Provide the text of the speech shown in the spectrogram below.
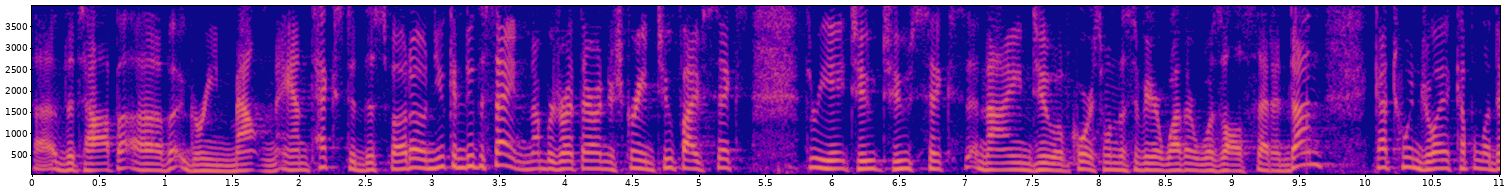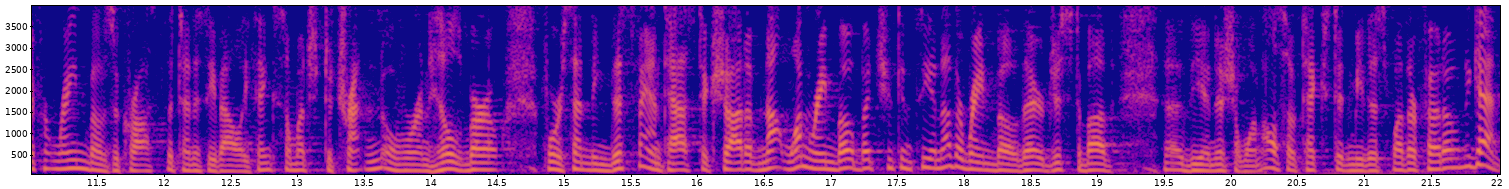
uh, the top of Green Mountain. Ann texted this photo, and you can do the same. Numbers right there on your screen, 256-382-2692. Of course, when the severe weather was all said and done, got to enjoy a couple of different rainbows across the Tennessee Valley. Thanks so much to Trenton over in Hillsboro for sending this fantastic shot of not one rainbow, but you can see another rainbow there just above uh, the initial one. Also texted me this weather photo. And again,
